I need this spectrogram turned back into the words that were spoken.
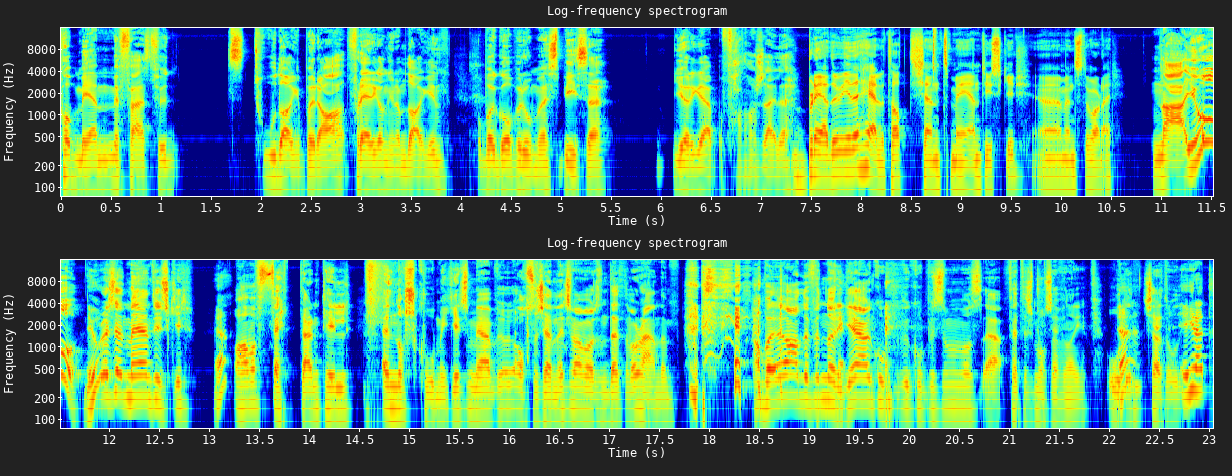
komme hjem med fastfood to dager på rad, flere ganger om dagen. Og bare gå på rommet, spise, gjøre greier. Å, faen, det var så deilig. Ble du i det hele tatt kjent med en tysker eh, mens du var der? Nei, jo! Jo. Ble kjent med en tysker. Ja. Og han var fetteren til en norsk komiker som jeg også kjenner. Som jeg var sånn, Dette var random. Han bare Ja, det er fra Norge. Jeg har en komp- kompis som også, ja, fetter som også er fra Norge. Odin. Kjære til Odin. Greit.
